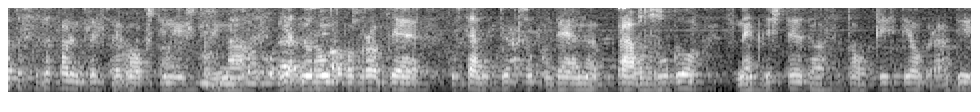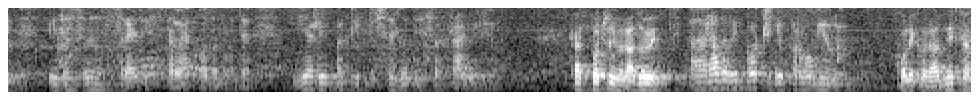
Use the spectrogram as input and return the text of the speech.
da se zahvalim pre svega opštini što ima jedno romsko groblje u selu Krupcu gde je na pravo ruglo, smetlište, da se to očisti, ogradi i da se sredi sve lepo da bude. Jer ipak i tu se ljudi sahranjuju. Kad počinju radovi? A, radovi počinju 1. juna. Koliko radnika?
